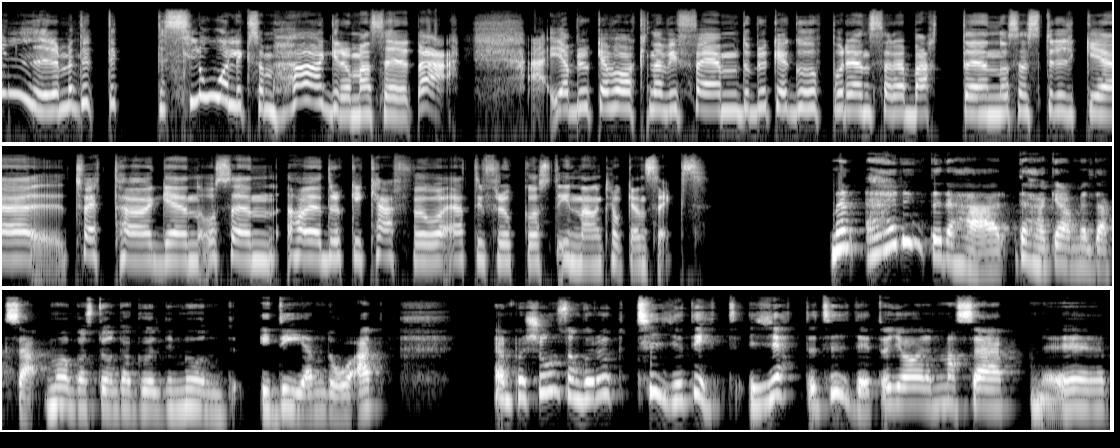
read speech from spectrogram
in i det, men det, det det slår liksom högre om man säger att ah, ah, jag brukar vakna vid fem, då brukar jag gå upp och rensa rabatten och sen stryker jag tvätthögen och sen har jag druckit kaffe och ätit frukost innan klockan sex. Men är det inte det här, det här gammeldagsa morgonstund har guld i mun-idén då att en person som går upp tidigt, jättetidigt och gör en massa eh,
